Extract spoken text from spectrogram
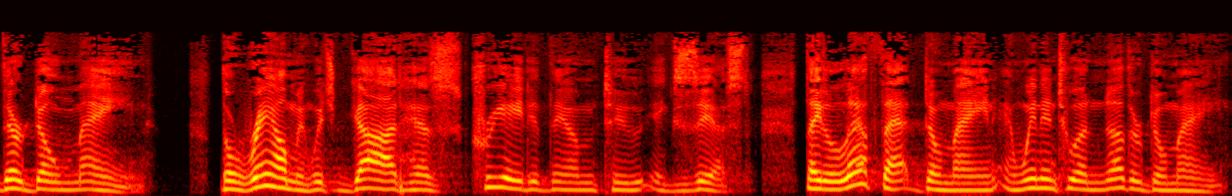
their domain, the realm in which God has created them to exist. They left that domain and went into another domain.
